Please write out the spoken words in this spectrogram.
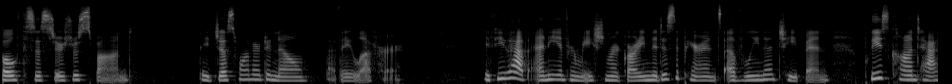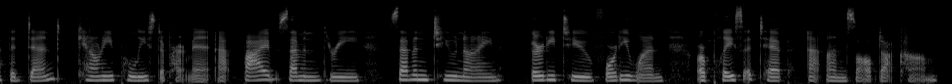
Both sisters respond they just want her to know that they love her. If you have any information regarding the disappearance of Lena Chapin, please contact the Dent County Police Department at 573 729 3241 or place a tip at unsolved.com.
